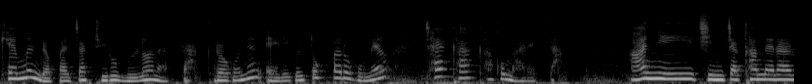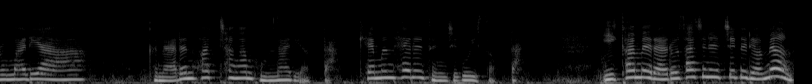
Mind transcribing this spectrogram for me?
캠은 몇 발짝 뒤로 물러났다. 그러고는 에릭을 똑바로 보며 찰칵 하고 말했다. 아니, 진짜 카메라로 말이야. 그날은 화창한 봄날이었다. 캠은 해를 등지고 있었다. 이 카메라로 사진을 찍으려면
